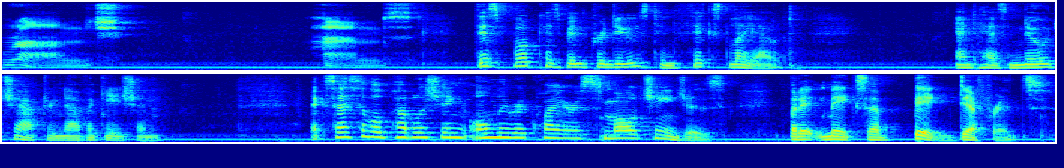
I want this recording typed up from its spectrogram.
Ranch. Hands. This book has been produced in fixed layout and has no chapter navigation. Accessible publishing only requires small changes, but it makes a big difference.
